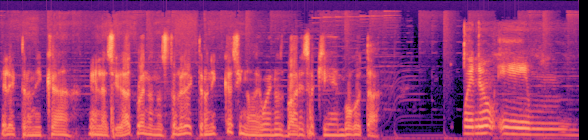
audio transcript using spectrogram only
electrónica en la ciudad. Bueno, no solo electrónica, sino de buenos bares aquí en Bogotá. Bueno, em,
